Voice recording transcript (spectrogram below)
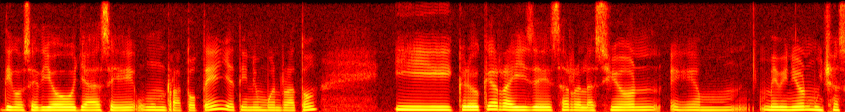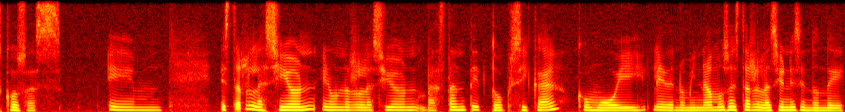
digo, se dio ya hace un ratote, ya tiene un buen rato. Y creo que a raíz de esa relación em, me vinieron muchas cosas. Em, esta relación era una relación bastante tóxica, como hoy le denominamos a estas relaciones en donde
